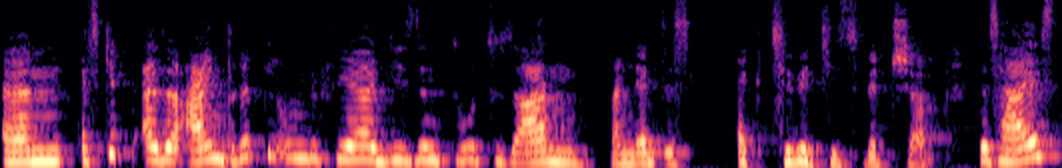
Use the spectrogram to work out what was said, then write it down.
Ähm, es gibt also ein Drittel ungefähr, die sind sozusagen, man nennt es Activity Switcher. Das heißt,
